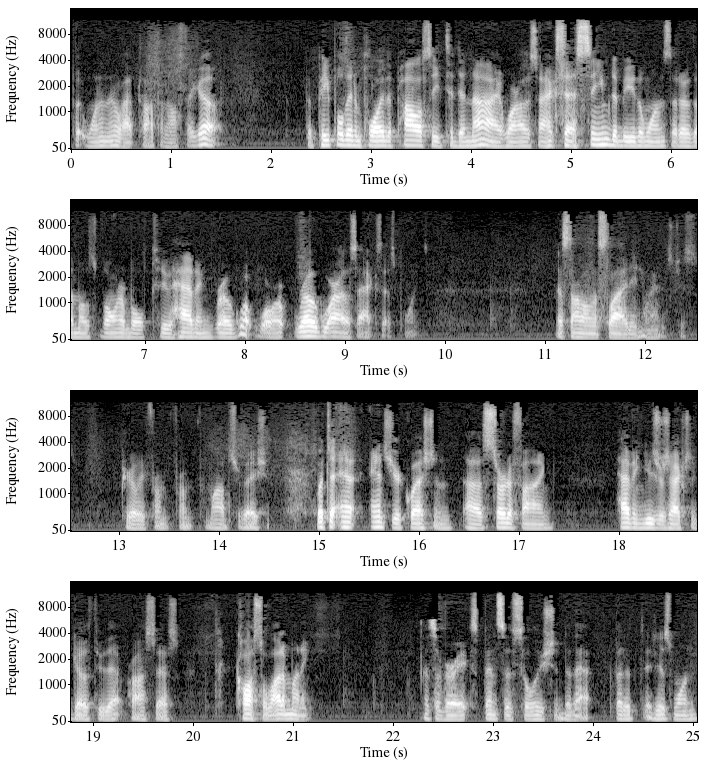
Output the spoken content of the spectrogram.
put one in their laptop and off they go. The people that employ the policy to deny wireless access seem to be the ones that are the most vulnerable to having rogue, rogue wireless access points. That's not on the slide anyway, it's just purely from, from, from observation. But to answer your question, uh, certifying, having users actually go through that process costs a lot of money. That's a very expensive solution to that, but it, it is one,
